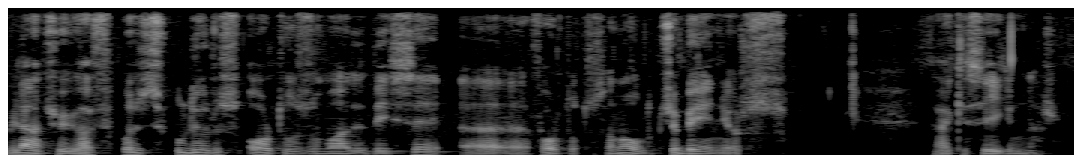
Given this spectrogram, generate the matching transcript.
Bilançoyu hafif pozitif buluyoruz. Orta uzun vadede ise e, Ford Otosan'ı oldukça beğeniyoruz. Herkese iyi günler.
